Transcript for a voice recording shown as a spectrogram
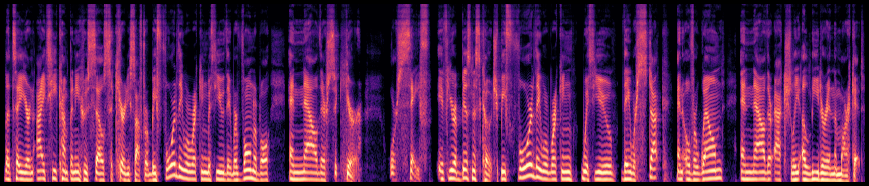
Let's say you're an IT company who sells security software. Before they were working with you, they were vulnerable and now they're secure or safe. If you're a business coach, before they were working with you, they were stuck and overwhelmed. And now they're actually a leader in the market,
